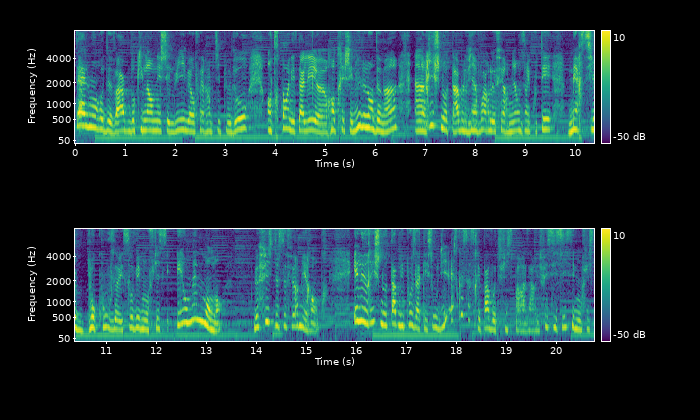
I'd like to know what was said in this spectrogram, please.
tellement redevable, donc il l'a emmené chez lui, il lui a offert un petit peu d'eau. Entre-temps, il est allé euh, rentrer chez lui. Le lendemain, un riche notable vient voir le fermier en disant « Écoutez, merci beaucoup, vous avez sauvé mon fils. » Et au même moment, le fils de ce fermier rentre et le riche notable lui pose la question, il dit « Est-ce que ça ne serait pas votre fils par hasard ?» Il fait « Si, si, c'est mon fils. »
